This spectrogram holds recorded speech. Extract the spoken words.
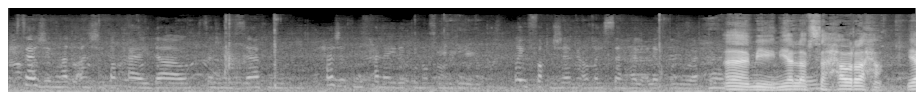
محتاجين هاد الأنشطة بحال ومحتاجين بزاف من اللي بحال هيدا يكونوا في المدينة. الله يوفق الجميع والله يسهل على كل واحد. آمين. يلا في الصحه والراحة. يلا.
